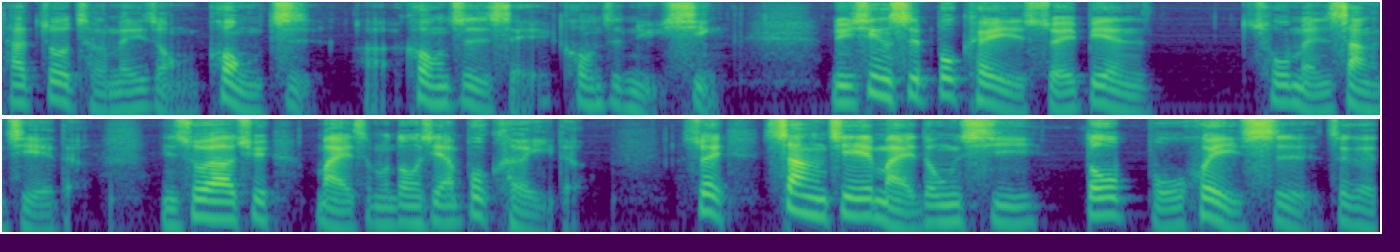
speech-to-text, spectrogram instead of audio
它做成了一种控制。啊，控制谁？控制女性，女性是不可以随便出门上街的。你说要去买什么东西啊？不可以的。所以上街买东西都不会是这个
